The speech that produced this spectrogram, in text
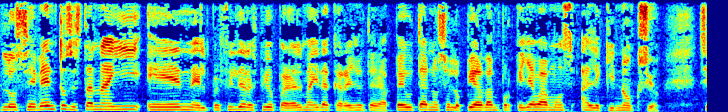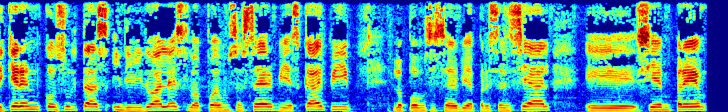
los eventos, están ahí en el perfil de Respiro para el Maida Carreño Terapeuta. No se lo pierdan porque ya vamos al equinoccio. Si quieren consultas individuales, lo podemos hacer vía Skype, lo podemos hacer vía presencial. Eh, siempre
